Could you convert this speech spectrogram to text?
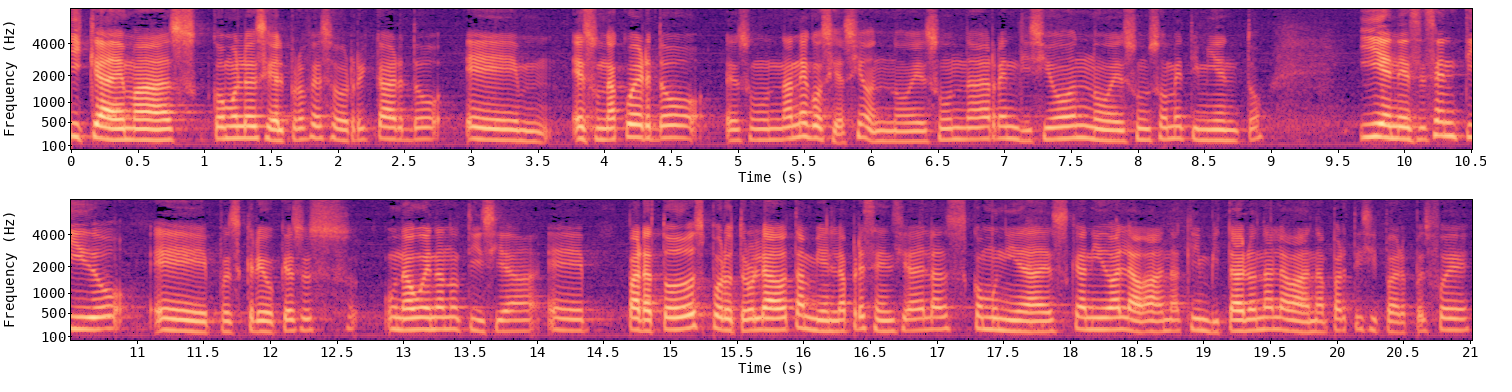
y que además, como lo decía el profesor Ricardo, em, es un acuerdo, es una negociación, no es una rendición, no es un sometimiento. Y en ese sentido, eh, pues creo que eso es una buena noticia eh, para todos. Por otro lado, también la presencia de las comunidades que han ido a La Habana, que invitaron a La Habana a participar, pues fue,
